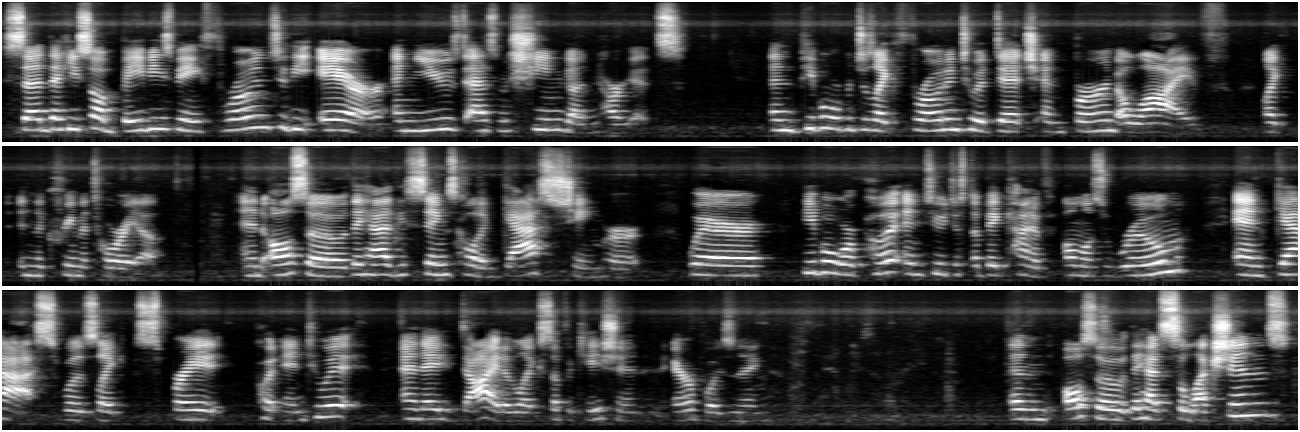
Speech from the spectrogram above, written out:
said that he saw babies being thrown into the air and used as machine gun targets, and people were just like thrown into a ditch and burned alive, like in the crematoria, and also they had these things called a gas chamber where people were put into just a big kind of almost room and gas was like sprayed put into it and they died of like suffocation and air poisoning. And also they had selections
